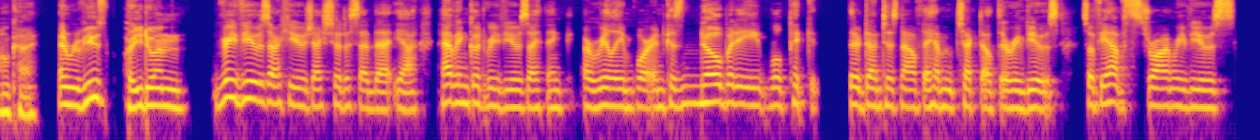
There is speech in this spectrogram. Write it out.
Okay. And reviews, are you doing? Reviews are huge. I should have said that. Yeah. Having good reviews, I think, are really important because nobody will pick their dentist now if they haven't checked out their reviews. So if you have strong reviews,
